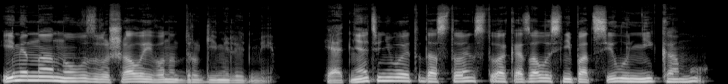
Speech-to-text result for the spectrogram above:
Именно оно возвышало его над другими людьми. И отнять у него это достоинство оказалось не под силу никому.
